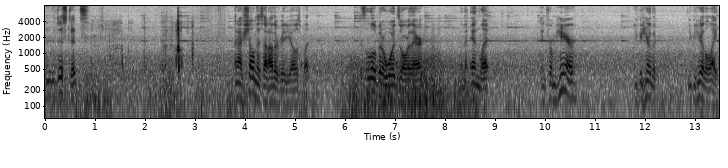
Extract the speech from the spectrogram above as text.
in the distance, and I've shown this on other videos, but there's a little bit of woods over there in the inlet. And from here, you can hear the you can hear the lake.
